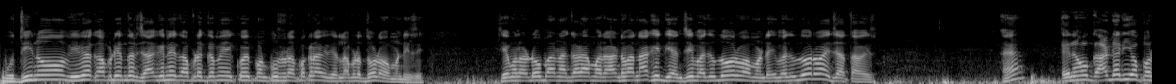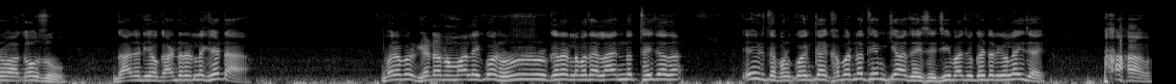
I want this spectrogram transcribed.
બુદ્ધિનો વિવેક આપણી અંદર જાગે નહીં તો આપણે ગમે કોઈ પણ પૂછડા પકડાવી દે એટલે આપણે દોડવા માંડી છીએ. જેમ ઓલા ડોબાના ગળામાં રાંધવા નાખી દે જે બાજુ દોરવા માંડે એ બાજુ દોરવાઈ જતા હોય હે? એને હું ગાડરીઓ પરવા કહું છું. ગાડરીઓ ગાડર એટલે ઘેટા. બરાબર? ઘેટાનો માલિક હોય ને કરે એટલે બધા લાઈન નથી થઈ જતા. એવી રીતે પણ કોઈને કાંઈ ખબર નથી એમ ક્યાં જાય છે? જે બાજુ ગટરીઓ લઈ જાય. હા,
